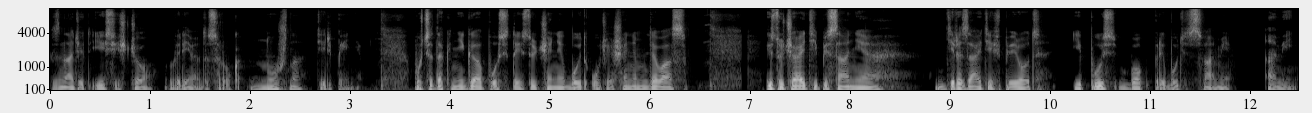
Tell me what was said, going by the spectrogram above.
значит есть еще время до срока. Нужно терпение. Пусть эта книга, пусть это изучение будет утешением для вас. Изучайте Писание, дерзайте вперед, и пусть Бог прибудет с вами. Аминь.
